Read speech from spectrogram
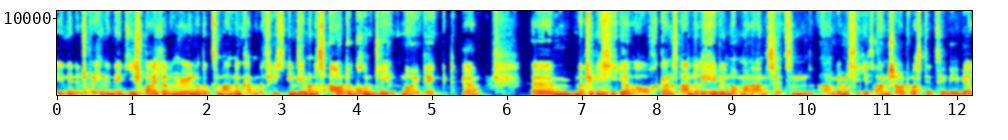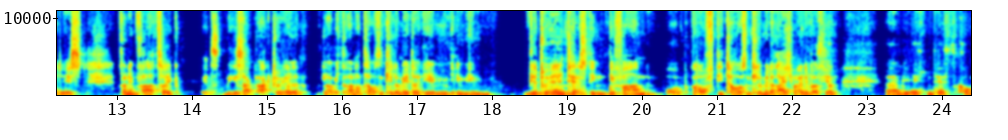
in den entsprechenden Energiespeichern erhöhen, aber zum anderen kann man natürlich, indem man das Auto grundlegend neu denkt, ja, ähm, natürlich hier auch ganz andere Hebel nochmal ansetzen. Ähm, wenn man sich jetzt anschaut, was der CW-Wert ist von dem Fahrzeug, jetzt, wie gesagt, aktuell, glaube ich, 300.000 Kilometer eben im, im virtuellen Testing gefahren, wo auf die 1000 Kilometer Reichweite basieren, ähm, die echten Tests kommen.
